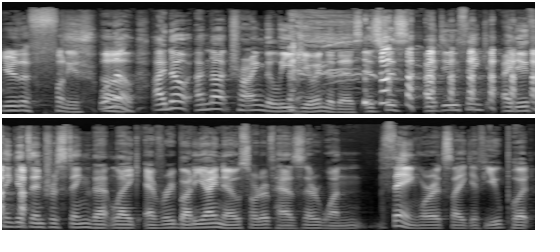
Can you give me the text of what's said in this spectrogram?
you're the funniest. Well, Uh, no, I know. I'm not trying to lead you into this. It's just I do think I do think it's interesting that like everybody I know sort of has their one thing where it's like if you put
